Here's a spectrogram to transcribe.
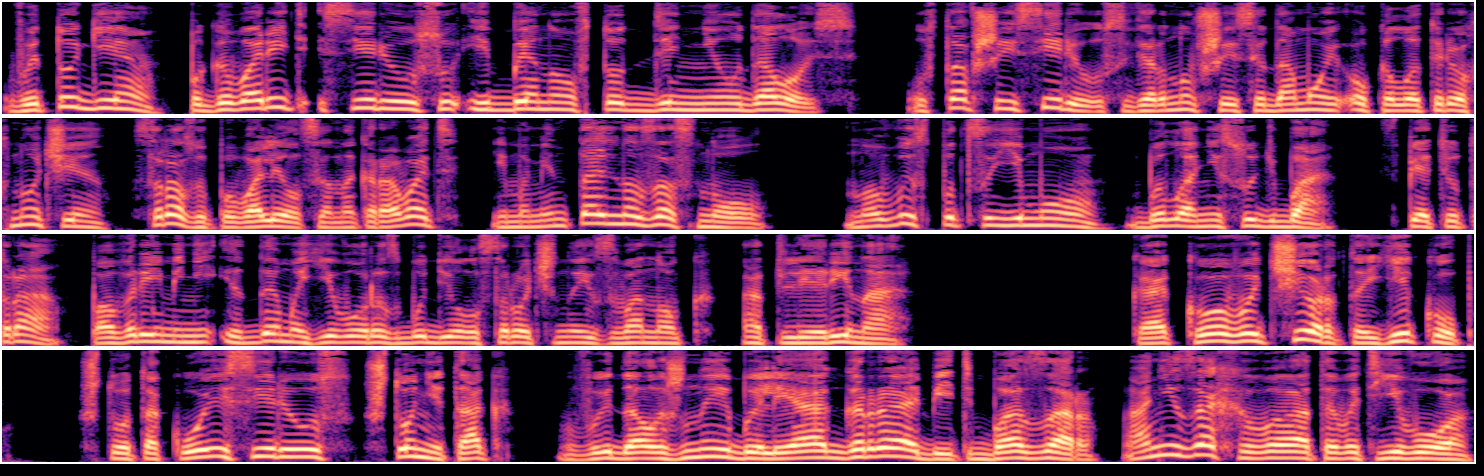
В итоге поговорить Сириусу и Бену в тот день не удалось. Уставший Сириус, вернувшийся домой около трех ночи, сразу повалился на кровать и моментально заснул. Но выспаться ему была не судьба. В пять утра по времени Эдема его разбудил срочный звонок от Лерина. «Какого черта, Якуб?» Что такое, Сириус? Что не так? Вы должны были ограбить базар, а не захватывать его.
